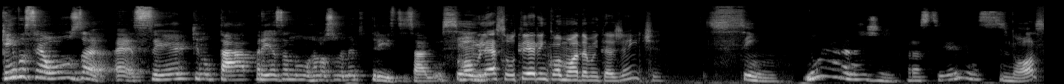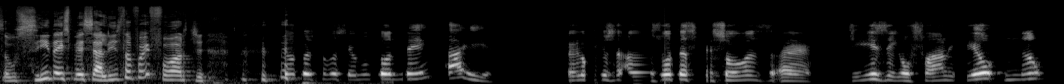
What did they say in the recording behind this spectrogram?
Quem você ousa é, ser que não tá presa num relacionamento triste, sabe? Sim. Uma mulher solteira incomoda muita gente? Sim. Não era, né, gente? Pra ser. Mas... Nossa, o sim da especialista foi forte. Uma coisa pra você, eu não tô nem aí. Pelo que as outras pessoas é, dizem ou falam, eu não,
